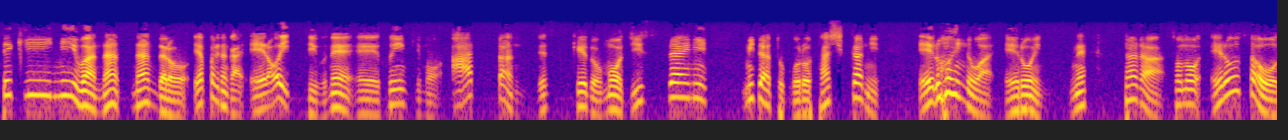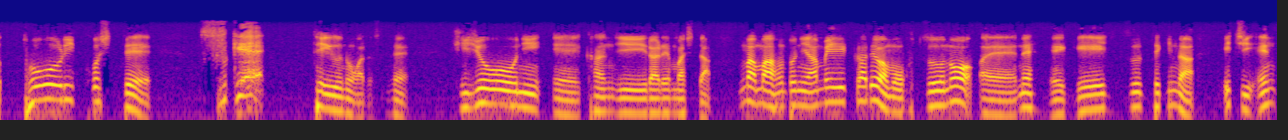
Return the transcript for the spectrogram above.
的にはな、なんだろう、やっぱりなんかエロいっていうね、えー雰囲気もあったんですけども、実際に見たところ確かにエロいのはエロいんですね。ただ、そのエロさを通り越して、すげえっていうのはですね、非常に、えー感じられました。まあまあ本当にアメリカではもう普通の、えーね、え芸術的な一エン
